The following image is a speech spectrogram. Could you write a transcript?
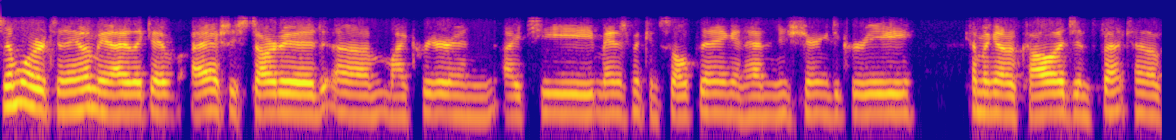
similar to Naomi, I like I've, I actually started um, my career in IT management consulting and had an engineering degree coming out of college, and kind of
